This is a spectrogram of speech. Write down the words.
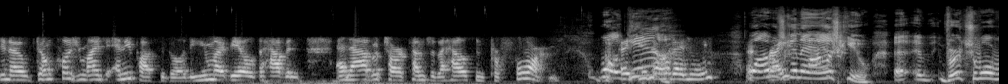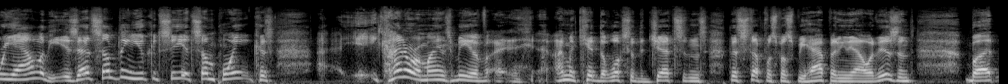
you know, don't close your mind to any possibility. You might be able to have an, an avatar come to the house and perform. Well, yeah. You know what I mean? Well, I was going to ask you, uh, uh, virtual reality is that something you could see at some point? Because it kind of reminds me of uh, I'm a kid that looks at the Jetsons. This stuff was supposed to be happening now; it isn't. But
